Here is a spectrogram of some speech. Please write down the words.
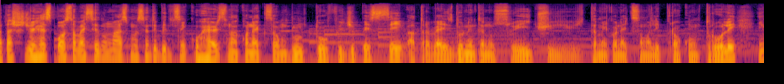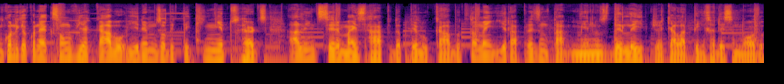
A taxa de resposta vai ser no máximo 125 Hz na conexão Bluetooth de PC através do Nintendo Switch e também conexão ali Pro Controller, enquanto que a conexão via cabo iremos obter 500 Hz, além de ser mais rápida pelo cabo, também irá apresentar menos delay, já que a latência desse modo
